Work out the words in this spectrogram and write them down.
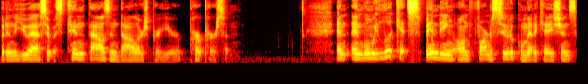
But in the US, it was $10,000 per year per person. And, and when we look at spending on pharmaceutical medications,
